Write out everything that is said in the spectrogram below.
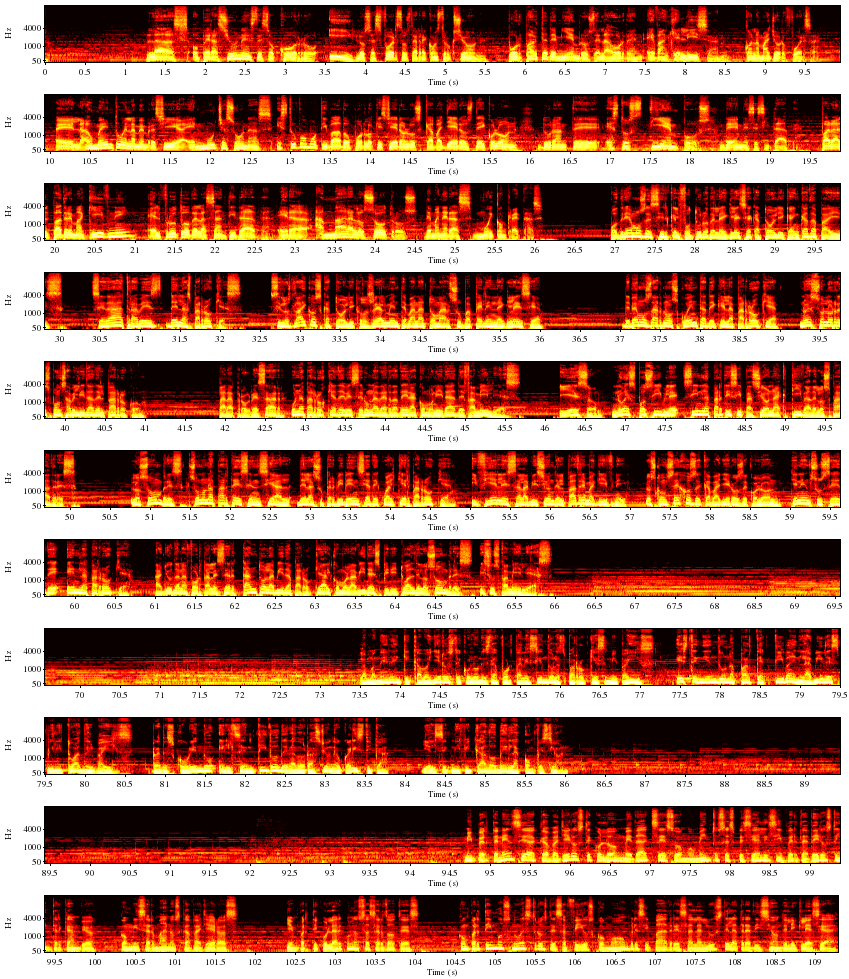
Las operaciones de socorro y los esfuerzos de reconstrucción por parte de miembros de la orden evangelizan con la mayor fuerza. El aumento en la membresía en muchas zonas estuvo motivado por lo que hicieron los caballeros de Colón durante estos tiempos de necesidad. Para el padre McGivney, el fruto de la santidad era amar a los otros de maneras muy concretas. Podríamos decir que el futuro de la Iglesia Católica en cada país se da a través de las parroquias. Si los laicos católicos realmente van a tomar su papel en la Iglesia, debemos darnos cuenta de que la parroquia no es solo responsabilidad del párroco. Para progresar, una parroquia debe ser una verdadera comunidad de familias, y eso no es posible sin la participación activa de los padres. Los hombres son una parte esencial de la supervivencia de cualquier parroquia, y fieles a la visión del padre McGivney, los consejos de caballeros de Colón tienen su sede en la parroquia. Ayudan a fortalecer tanto la vida parroquial como la vida espiritual de los hombres y sus familias. La manera en que Caballeros de Colón está fortaleciendo las parroquias en mi país es teniendo una parte activa en la vida espiritual del país, redescubriendo el sentido de la adoración eucarística y el significado de la confesión. Mi pertenencia a Caballeros de Colón me da acceso a momentos especiales y verdaderos de intercambio con mis hermanos caballeros y en particular con los sacerdotes, compartimos nuestros desafíos como hombres y padres a la luz de la tradición de la Iglesia.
